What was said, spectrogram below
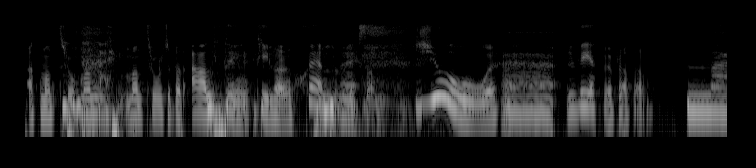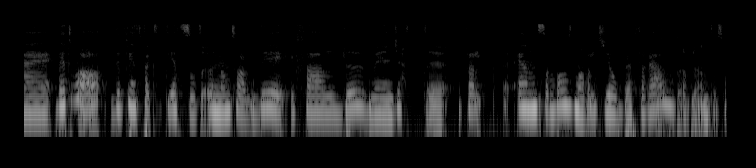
Att man tror, man, man tror typ att allting tillhör en själv. Liksom. Jo! Eh, Du vet vad jag pratar om. nej, vet du vad? Det finns faktiskt ett jättestort undantag. Det är ifall du är en jätte... Ifall ensambarn som har väldigt jobbiga föräldrar blir inte så.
